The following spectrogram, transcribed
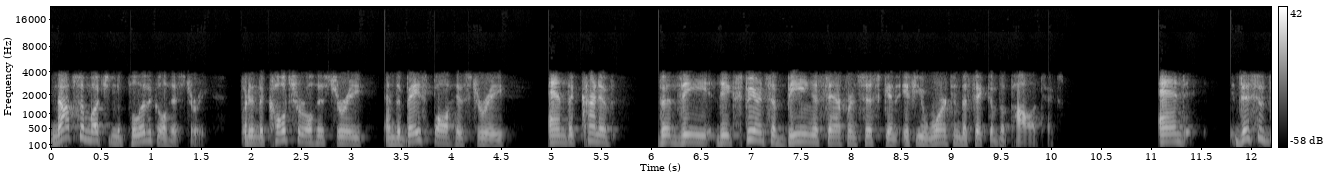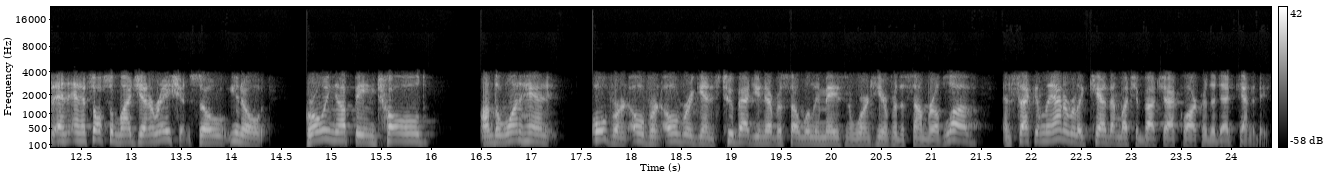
not so much in the political history, but in the cultural history and the baseball history and the kind of the, the, the experience of being a San Franciscan if you weren't in the thick of the politics. And this is, and, and it's also my generation. So, you know, growing up being told, on the one hand, over and over and over again, it's too bad you never saw Willie Mays and weren't here for the Summer of Love. And secondly, I don't really care that much about Jack Clark or the dead Kennedys.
